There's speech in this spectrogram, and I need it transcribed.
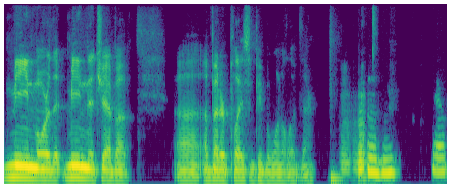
mean more that mean that you have a uh, a better place and people want to live there. Mm-hmm. Mm-hmm. Yep.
